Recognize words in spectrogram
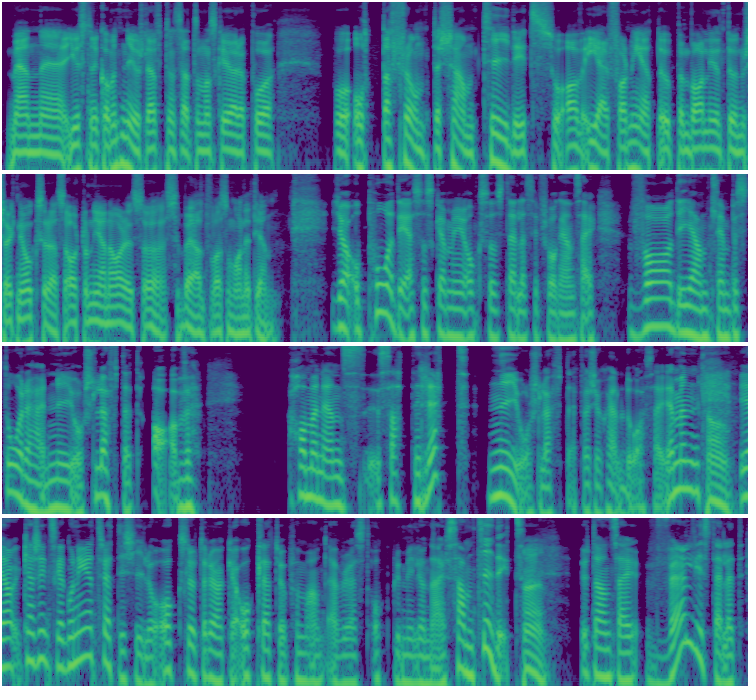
Men eh, just när det kommer till nyårslöften, så att om man ska göra på på åtta fronter samtidigt, så av erfarenhet och uppenbarligen inte undersökning också, då, så 18 januari så, så börjar allt vara som vanligt igen. Ja, och på det så ska man ju också ställa sig frågan så här, vad egentligen består det här nyårslöftet av? Har man ens satt rätt nyårslöfte för sig själv då? Så här, ja, men Ja. jag kanske inte ska gå ner 30 kilo och sluta röka och klättra upp för Mount Everest och bli miljonär samtidigt. Nej. Utan så här, välj istället,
